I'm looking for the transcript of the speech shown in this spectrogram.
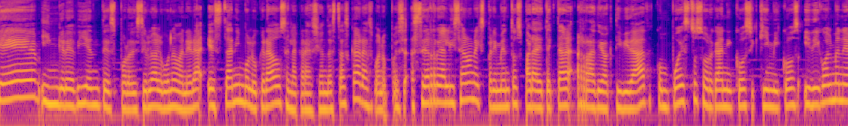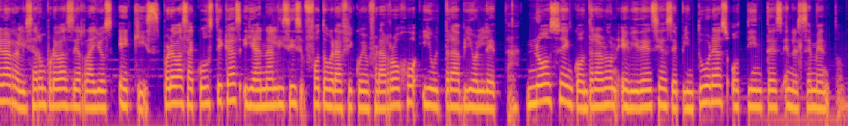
¿Qué ingredientes, por decirlo de alguna manera, están involucrados en la creación de estas caras? Bueno, pues se realizaron experimentos para detectar radioactividad, compuestos orgánicos y químicos y de igual manera realizaron pruebas de rayos X, pruebas acústicas y análisis fotográfico infrarrojo y ultravioleta. No se encontraron evidencias de pinturas o tintes en el cemento.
